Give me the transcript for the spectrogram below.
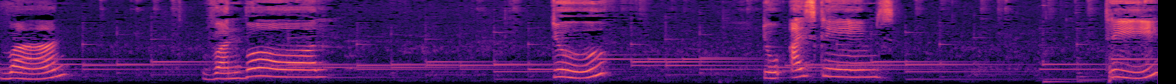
One. One ball. Two. Two ice creams. Three.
